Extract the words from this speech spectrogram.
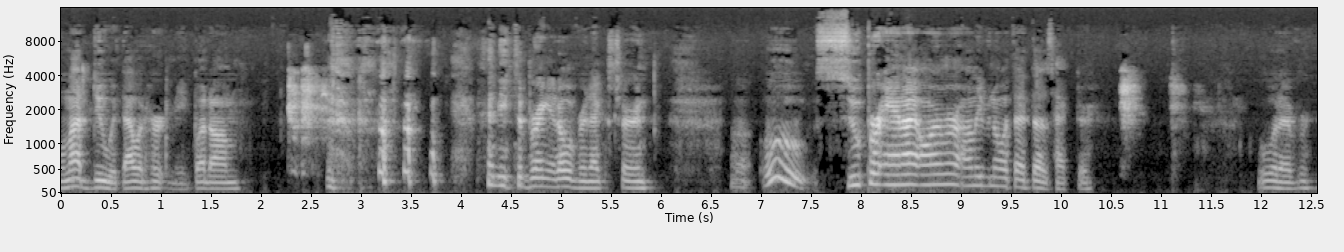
Well, not do it. That would hurt me. But um, I need to bring it over next turn. Uh, ooh, super anti armor. I don't even know what that does, Hector. Whatever.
